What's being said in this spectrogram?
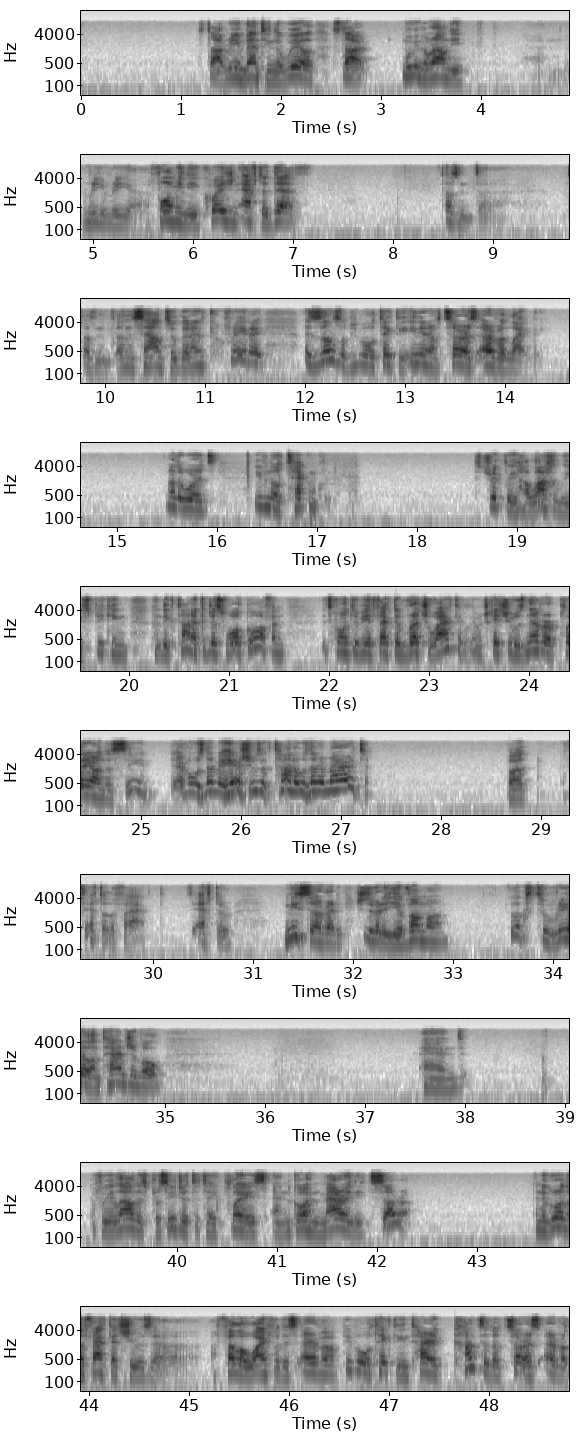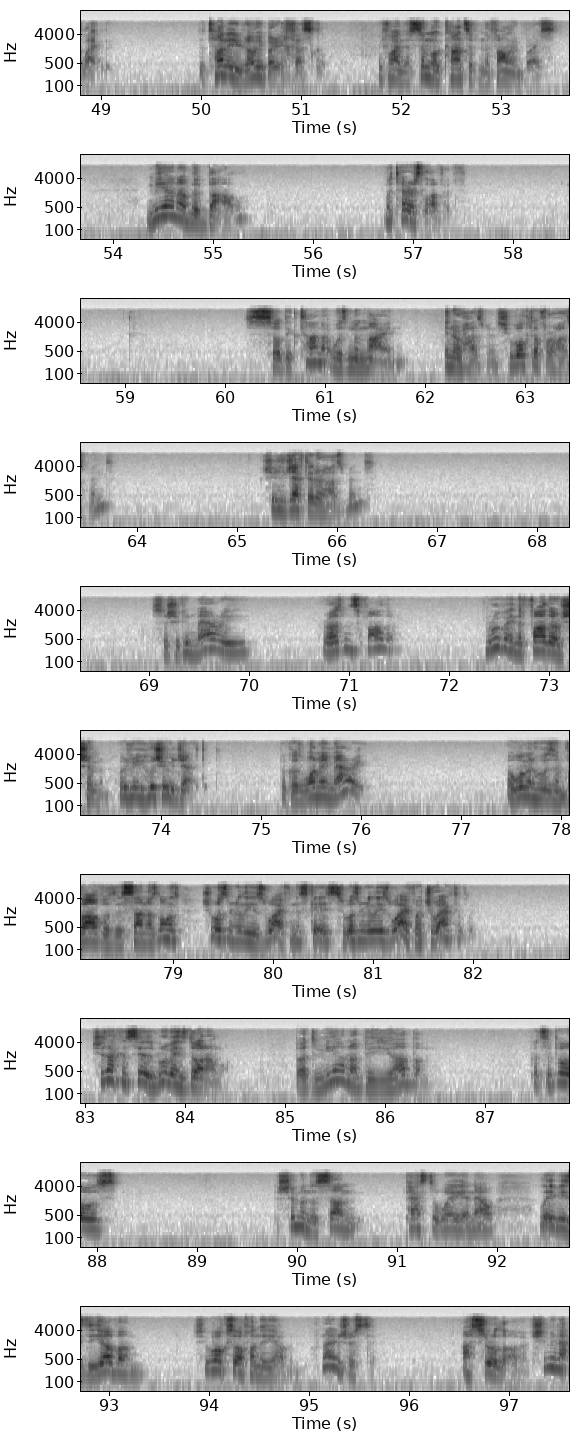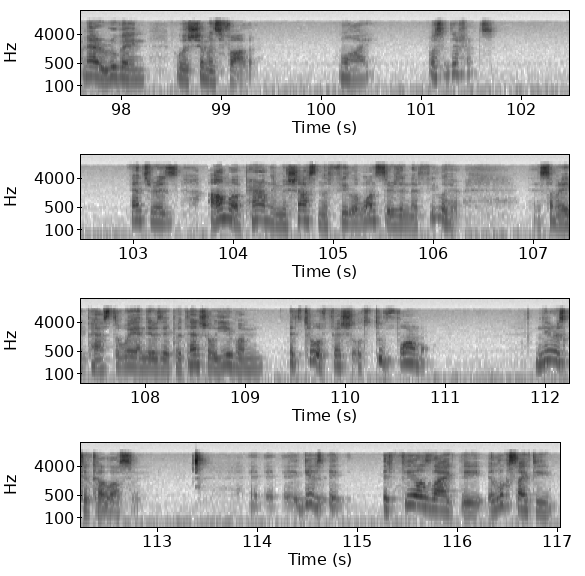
Start reinventing the wheel. Start moving around the, um, re, re uh, forming the equation after death. Doesn't uh, doesn't doesn't sound too good and create a, a also People will take the Indian of tzaras erva lightly. In other words, even though technically, strictly halachically speaking, the Ktana could just walk off and it's going to be effective retroactively, in which case she was never a player on the scene. Ever was never here. She was a Ktana, was never married to him. But it's after the fact. It's after Misa already. She's already Yavama. It looks too real and tangible. And if we allow this procedure to take place and go and marry the Tzara, and ignore the fact that she was a, a fellow wife of this erva, people will take the entire concept of tzaras erva lightly. The Tani Rami Bar. We find a similar concept in the following price. Miana bebal, Materis Laviv. So the Ktana was Memayin in her husband. She walked off her husband. She rejected her husband. So she could marry her husband's father. Reuven, the father of Shimon, who she rejected. Because one may marry a woman who was involved with his son as long as she wasn't really his wife. In this case, she wasn't really his wife retroactively. She's not considered Reuven's daughter-in-law. But Miyana biyabam. But suppose Shimon the son passed away and now Levi's the Yavam. She walks off on the Yavam. I'm not interested. Asur love. She may not marry Reuven, who was Shimon's father. Why? What's the difference? Answer is Alma apparently Mishas Nefila. Once there's a Nefila here, somebody passed away and there's a potential Yivam, it's too official, it's too formal. Nearest Kakalase. It, it gives it, it feels like the it looks like the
